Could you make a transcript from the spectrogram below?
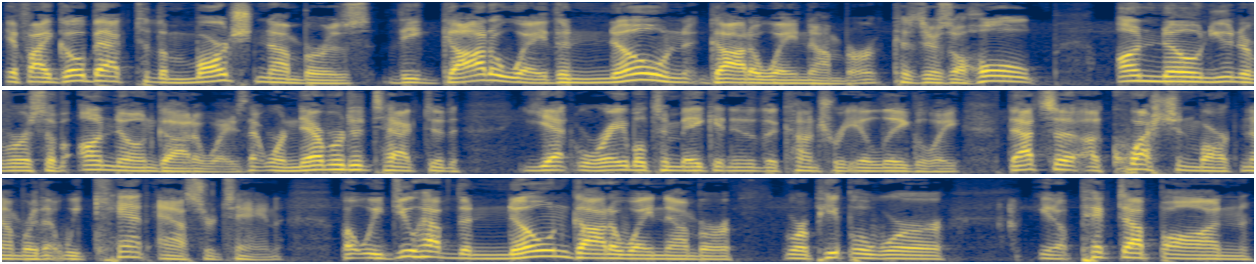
if I go back to the March numbers, the gotaway, the known gotaway number, because there's a whole unknown universe of unknown gotaways that were never detected, yet were able to make it into the country illegally. That's a, a question mark number that we can't ascertain. But we do have the known gotaway number where people were, you know, picked up on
